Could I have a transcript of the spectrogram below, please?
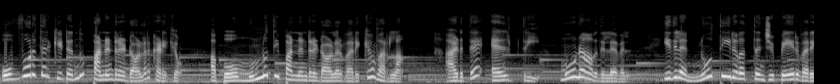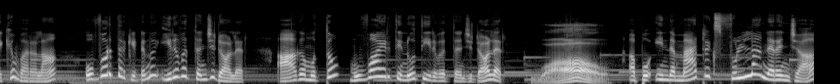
ஒவ்வொருத்தர் கிட்ட இருந்தும் பன்னெண்டரை டாலர் கிடைக்கும். அப்போ முன்னூத்தி பன்னெண்டரை டாலர் வரைக்கும் வரலாம். அடுத்து எல் த்ரீ மூணாவது லெவல் இதுல நூத்தி இருபத்தஞ்சு பேர் வரைக்கும் வரலாம். ஒவ்வொருத்தர் கிட்ட இருந்தும் இருபத்தஞ்சு டாலர். ஆக மொத்தம் மூவாயிரத்தி நூத்தி இருபத்தஞ்சு டாலர். வாவ். அப்போ இந்த மேட்ரிக்ஸ் ஃபுல்லா நிறைஞ்சா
